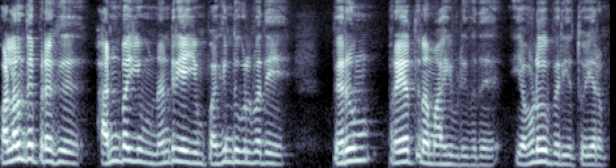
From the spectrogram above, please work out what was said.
வளர்ந்த பிறகு அன்பையும் நன்றியையும் பகிர்ந்து கொள்வதே பெரும் பிரயத்தனமாகி விடுவது எவ்வளவு பெரிய துயரம்.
